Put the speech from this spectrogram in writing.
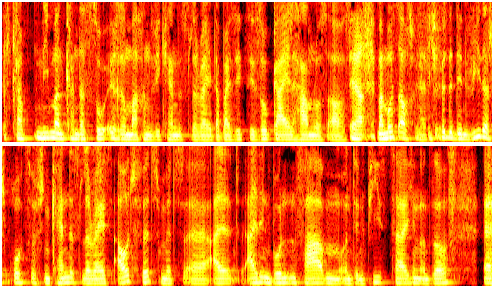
Ich glaube, niemand kann das so irre machen wie Candice LeRae. Dabei sieht sie so geil harmlos aus. Ja. Man muss auch, Heftig. ich finde den Widerspruch zwischen Candice LeRaes Outfit mit äh, all, all den bunten Farben und den Peace-Zeichen und so äh,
